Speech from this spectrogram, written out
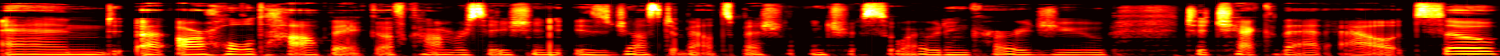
and uh, our whole topic of conversation is just about special interests. So I would encourage you to check that out. So,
